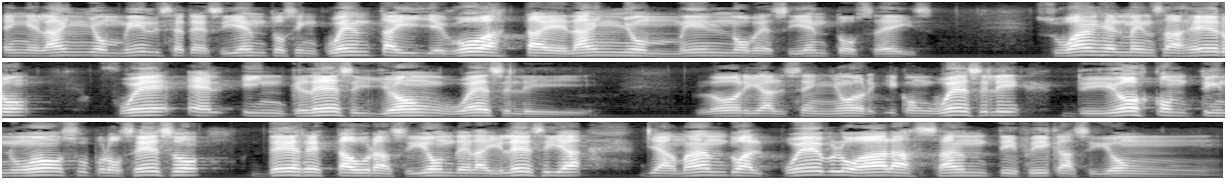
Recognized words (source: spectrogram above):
en el año 1750 y llegó hasta el año 1906. Su ángel mensajero fue el inglés John Wesley. Gloria al Señor. Y con Wesley Dios continuó su proceso de restauración de la iglesia, llamando al pueblo a la santificación.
